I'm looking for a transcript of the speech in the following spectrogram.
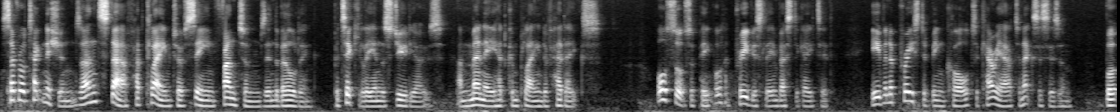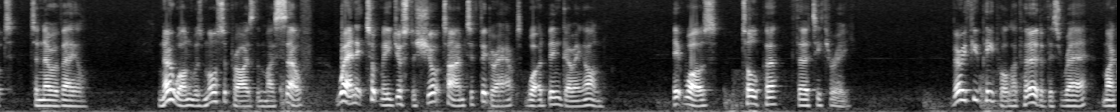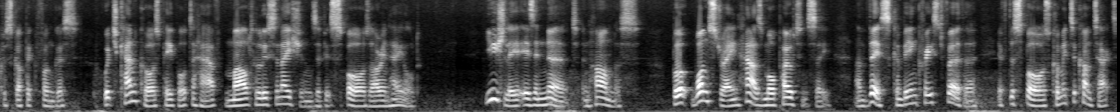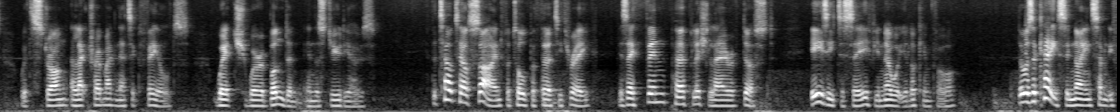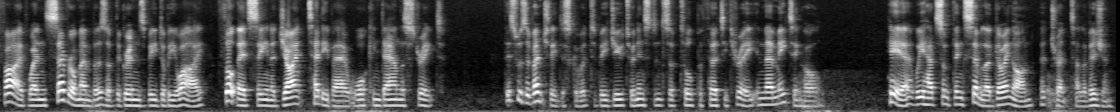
Several technicians and staff had claimed to have seen phantoms in the building, particularly in the studios, and many had complained of headaches. All sorts of people had previously investigated. Even a priest had been called to carry out an exorcism, but to no avail. No one was more surprised than myself when it took me just a short time to figure out what had been going on. It was Tulpa 33. Very few people have heard of this rare microscopic fungus, which can cause people to have mild hallucinations if its spores are inhaled. Usually it is inert and harmless, but one strain has more potency and this can be increased further if the spores come into contact with strong electromagnetic fields, which were abundant in the studios. The telltale sign for Tulpa 33 is a thin purplish layer of dust, easy to see if you know what you're looking for. There was a case in 1975 when several members of the Grimsby WI thought they'd seen a giant teddy bear walking down the street. This was eventually discovered to be due to an instance of Tulpa 33 in their meeting hall. Here we had something similar going on at Trent Television.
